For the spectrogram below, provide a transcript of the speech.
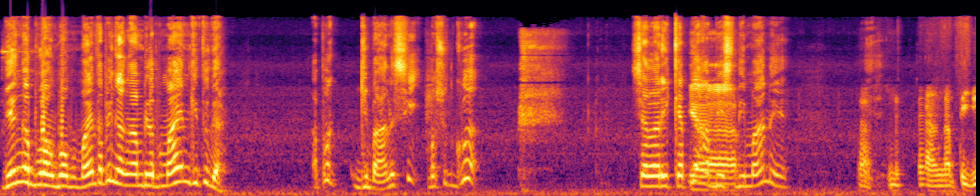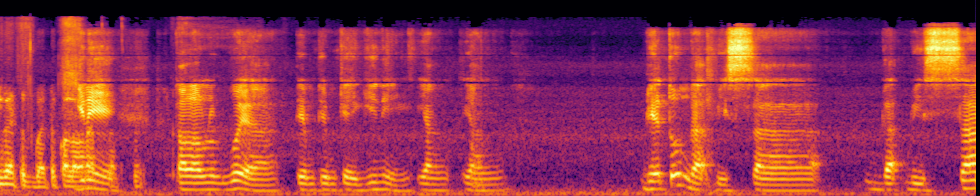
dia ngebuang-buang pemain tapi nggak ngambil pemain gitu dah. Apa gimana sih? Maksud gua salary capnya Ya. habis di mana ya? Nah, nggak ngerti juga tuh gua tuh kalau Gini. Kalau menurut gue ya tim-tim kayak gini yang yang dia tuh nggak bisa nggak bisa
